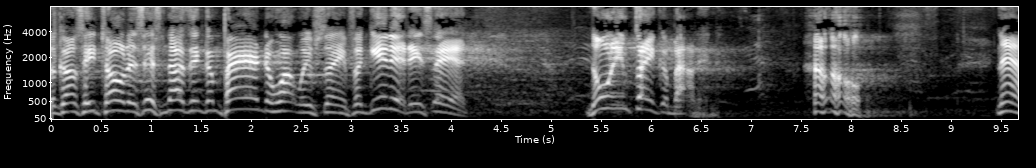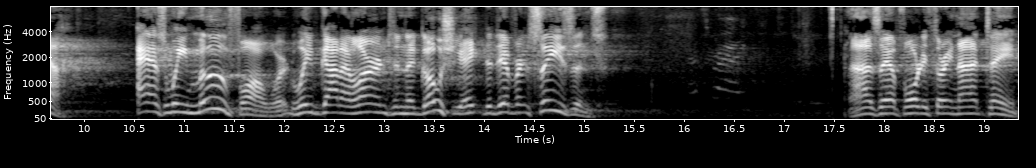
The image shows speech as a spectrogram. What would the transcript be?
because he told us it's nothing compared to what we've seen. Forget it, he said. Don't even think about it. Hello. Now, as we move forward, we've got to learn to negotiate the different seasons. Isaiah 43 19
